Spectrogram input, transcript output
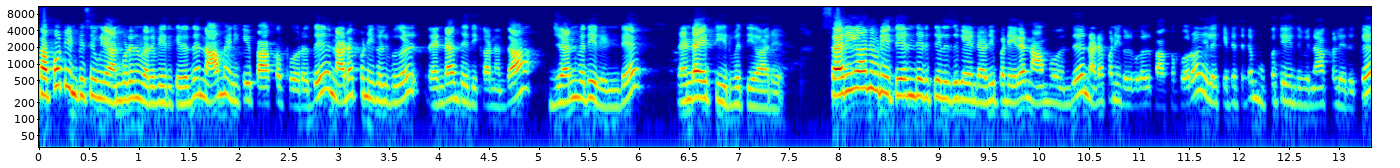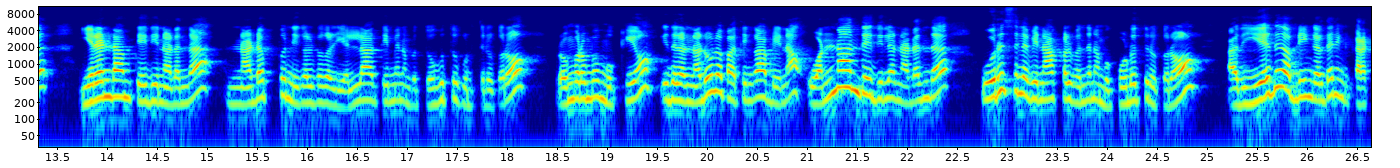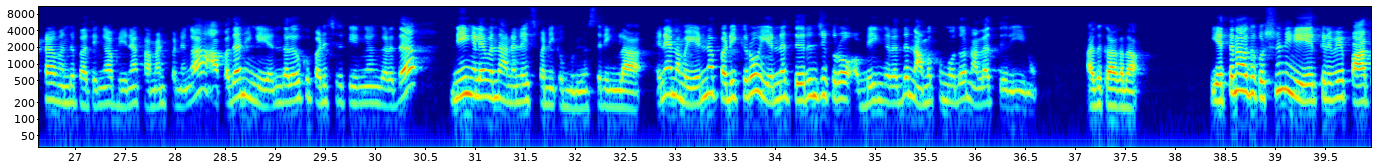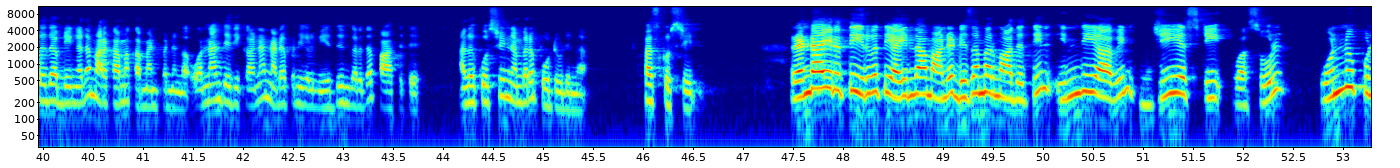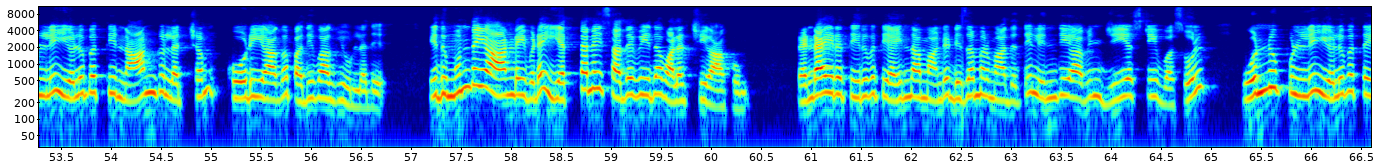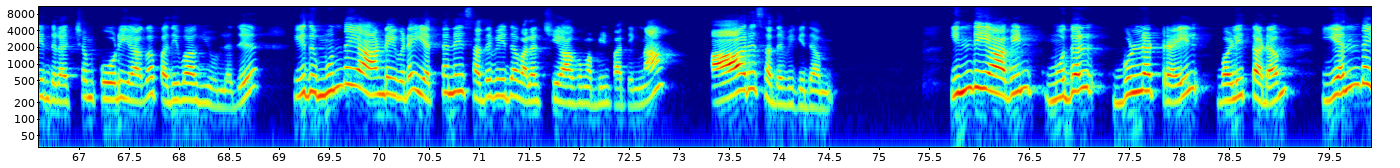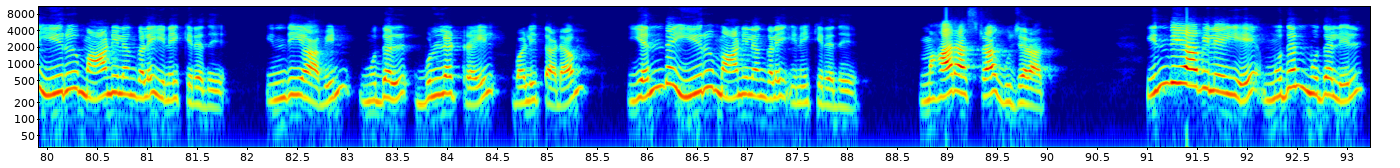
Support NBC உங்களை அன்புடன் வரவேற்கிறது. நாம் இன்னைக்கு பார்க்க போகிறது நடப்பு நிகழ்வுகள் ரெண்டாம் தேதிக்கானதான் ஜனவரி ரெண்டு ரெண்டாயிரத்தி இருபத்தி ஆறு. சரியான விடையை தேர்ந்தெடுத்து எழுதுக என்ற அடிப்படையில நாம வந்து நடப்பு நிகழ்வுகள் பார்க்க போறோம். இதுல கிட்டத்தட்ட முப்பத்தி ஐந்து வினாக்கள் இருக்கு. இரண்டாம் தேதி நடந்த நடப்பு நிகழ்வுகள் எல்லாத்தையுமே நம்ம தொகுத்து கொடுத்துருக்கிறோம். ரொம்ப ரொம்ப முக்கியம். இதுல நடுவுல பாத்தீங்க அப்படின்னா ஒன்னாம் தேதியில நடந்த ஒரு சில வினாக்கள் வந்து நம்ம கொடுத்துருக்குறோம். அது எது அப்படிங்கறத நீங்க கரெக்டா வந்து பாத்தீங்க அப்படின்னா கமெண்ட் பண்ணுங்க. அப்பதான் நீங்க எந்த அளவுக்கு படிச்சிருக்கீங்கிறத நீங்களே வந்து அனலைஸ் பண்ணிக்க முடியும். சரிங்களா? ஏன்னா நம்ம என்ன படிக்கிறோம் என்ன தெரிஞ்சுக்கிறோம் அப்படிங்கறது நமக்கு முதல் நல்லா தெரியணும். அதுக்காக தான். எத்தனாவது கொஸ்டின் நீங்க ஏற்கனவே பார்த்தது அப்படிங்கறத மறக்காம கமெண்ட் பண்ணுங்க. ஒன்னாம் தேதிக்கான நடப்பு நிகழ்வு எதுங்கிறத பார்த்துட்டு அந்த கொஸ்டின் நம்பரை போட்டு விடுங்க. ஃபர்ஸ்ட் கொஸ்டின் ரெண்டாயிரத்தி இருபத்தி ஐந்தாம் ஆண்டு டிசம்பர் மாதத்தில் இந்தியாவின் ஜிஎஸ்டி வசூல் ஒன்று புள்ளி எழுபத்தி நான்கு லட்சம் கோடியாக பதிவாகியுள்ளது. இது முந்தைய ஆண்டை விட எத்தனை சதவீத வளர்ச்சி ஆகும் ரெண்டாயிரத்தி இருபத்தி ஐந்தாம் ஆண்டு டிசம்பர் மாதத்தில் இந்தியாவின் ஜிஎஸ்டி வசூல் ஒன்று புள்ளி எழுபத்தைந்து லட்சம் கோடியாக பதிவாகியுள்ளது. இது முந்தைய ஆண்டை விட எத்தனை சதவீத வளர்ச்சி ஆகும் அப்படின்னு பாத்தீங்கன்னா ஆறு சதவிகிதம். இந்தியாவின் முதல் புல்லட் ரயில் வழித்தடம் எந்த இரு மாநிலங்களை இணைக்கிறது? இந்தியாவின் முதல் புல்லட் ரயில் வழித்தடம் எந்த இரு மாநிலங்களை இணைக்கிறது? மகாராஷ்டிரா குஜராத். இந்தியாவிலேயே முதன் முதலில்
